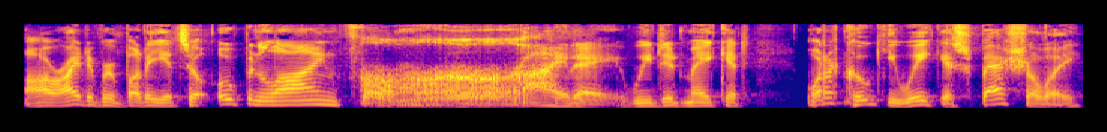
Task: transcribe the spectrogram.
All right, everybody, it's an open line Friday. We did make it. What a kooky week, especially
